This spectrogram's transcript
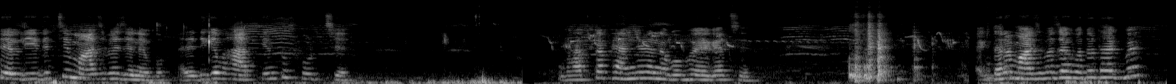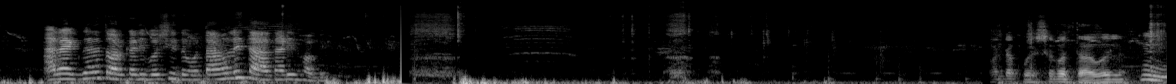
তেল দিয়ে দিচ্ছি মাছ ভেজে নেব। আর এদিকে ভাত কিন্তু ফুটছে। ভাতটা ফ্যান ঝেড়ে নেব হয়ে গেছে। একধারে মাছ ভাজা হতে থাকবে আর একধারে তরকারি বসিয়ে দেবো তাহলেই তাড়াতাড়ি হবে। পরিষ্কার করতে হবে হুম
